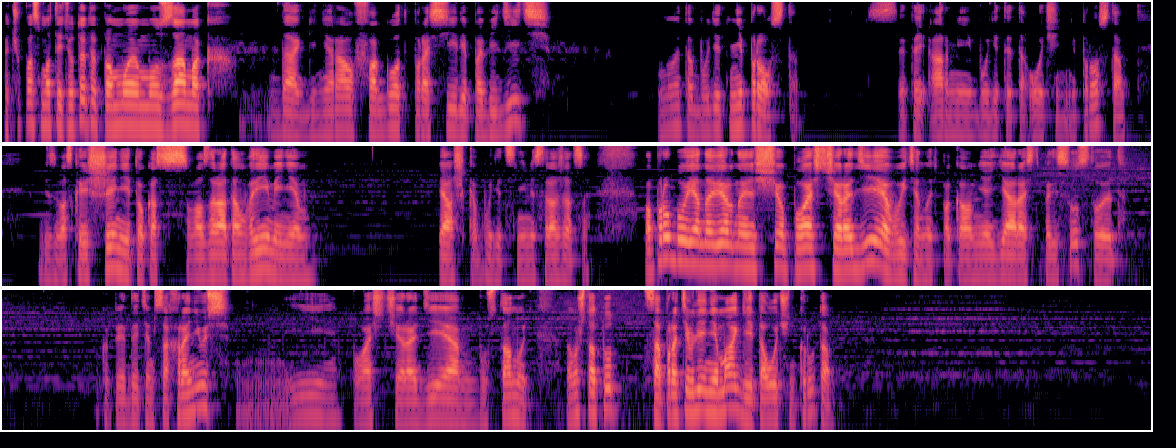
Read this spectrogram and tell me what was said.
Хочу посмотреть. Вот этот, по-моему, замок... Да, генерал Фагот просили победить. Но это будет непросто. С этой армией будет это очень непросто. Без воскрешений, только с возвратом времени. Тяжко будет с ними сражаться. Попробую я, наверное, еще плащ чародея вытянуть, пока у меня ярость присутствует. Только перед этим сохранюсь. И плащ чародея бустануть. Потому что тут сопротивление магии это очень круто.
